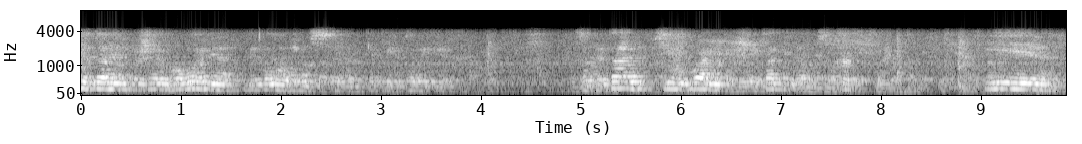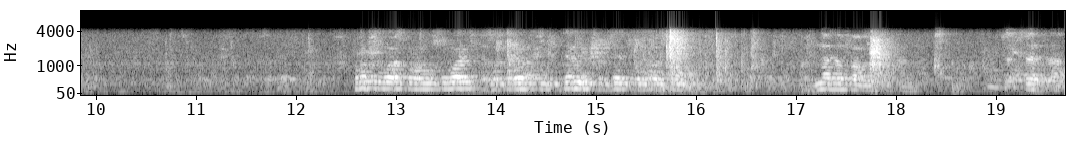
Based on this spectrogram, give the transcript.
питання пройшли обговорення, не було у нас е, таких великих запитань. Всі ухвальні так І прошу вас проголосувати за порядок денний, якщо взяти його на основу. Надо Павло. Це все за.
